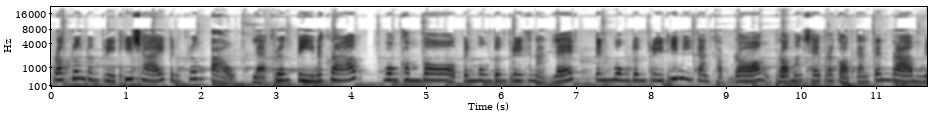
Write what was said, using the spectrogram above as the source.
เพราะเครื่องดนตรีที่ใช้เป็นเครื่องเป่าและเครื่องตีนะครับ วงคอมโบเป็นวงดนตรีขนาดเล็ก เป็นวงดนตรีที่มีการขับร้อง เพราะมักใช้ประกอบการเต้นรำใน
